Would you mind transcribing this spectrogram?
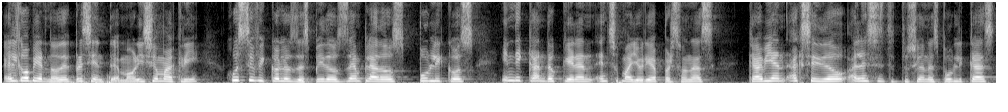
El gobierno del presidente Mauricio Macri justificó los despidos de empleados públicos indicando que eran en su mayoría personas que habían accedido a las instituciones públicas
